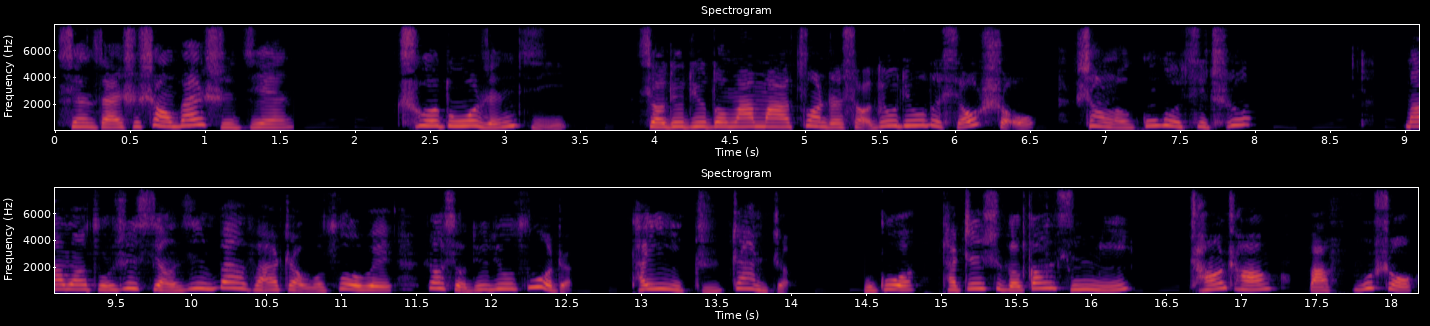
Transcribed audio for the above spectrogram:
现在是上班时间，车多人挤。小丢丢的妈妈攥着小丢丢的小手上了公共汽车。妈妈总是想尽办法找个座位让小丢丢坐着，他一直站着。不过他真是个钢琴迷。常常把扶手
